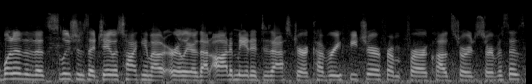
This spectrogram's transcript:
one of the, solutions that Jay was talking about earlier, that automated disaster recovery feature from, for our cloud storage services,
